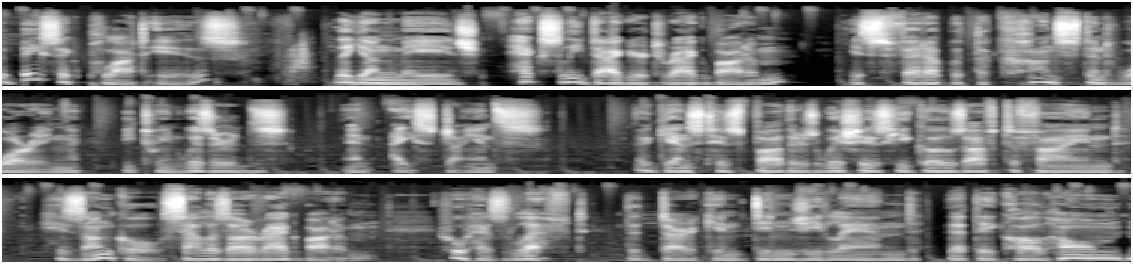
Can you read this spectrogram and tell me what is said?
The basic plot is the young mage, Hexley Daggert Ragbottom, is fed up with the constant warring between wizards and ice giants. Against his father's wishes, he goes off to find his uncle, Salazar Ragbottom, who has left the dark and dingy land that they called home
